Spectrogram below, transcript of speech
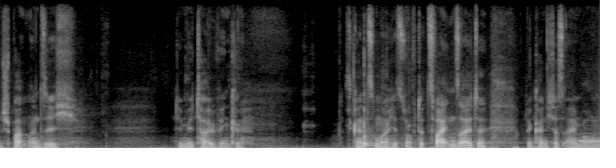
Damit spart man sich den Metallwinkel. Das Ganze mache ich jetzt noch auf der zweiten Seite, dann kann ich das einbauen.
